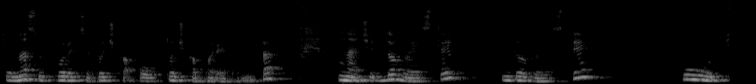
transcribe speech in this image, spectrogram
то у нас утвориться точка О, точка перетину. Так? Значить, довести, довести кут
